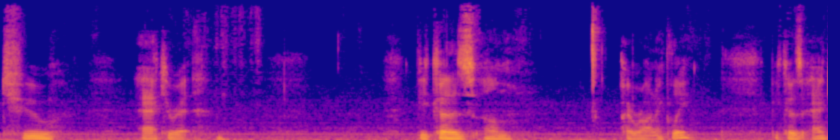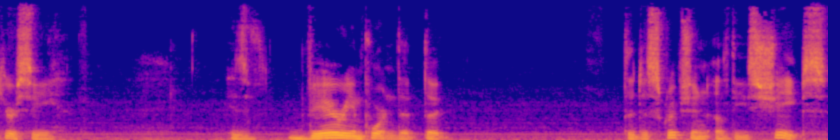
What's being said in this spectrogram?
too accurate because um, ironically because accuracy is very important the the the description of these shapes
